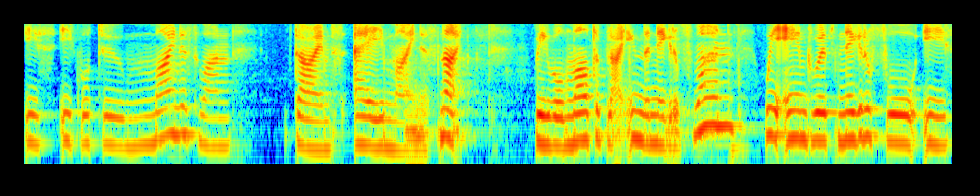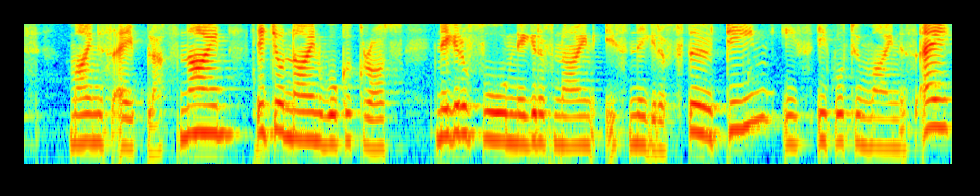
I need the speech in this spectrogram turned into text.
is equal to minus 1 times a minus 9. We will multiply in the negative 1. We end with negative 4 is minus a plus 9. Let your 9 walk across. Negative 4, negative 9 is negative 13 is equal to minus a.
